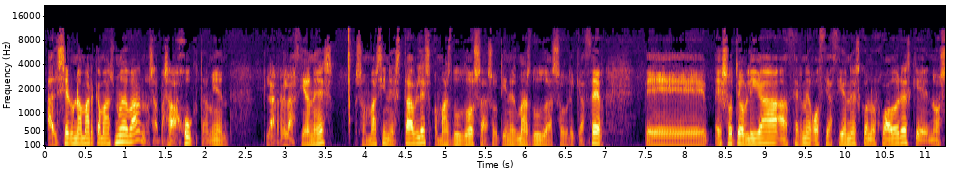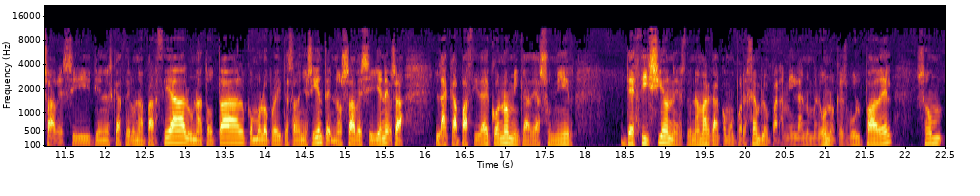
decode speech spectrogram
Al ser una marca más nueva, nos ha pasado a Hook también. Las relaciones son más inestables o más dudosas o tienes más dudas sobre qué hacer. Eh, eso te obliga a hacer negociaciones con los jugadores que no sabes si tienes que hacer una parcial, una total, cómo lo proyectas al año siguiente, no sabes si viene, o sea, la capacidad económica de asumir decisiones de una marca como por ejemplo para mí la número uno que es Bull Paddle son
